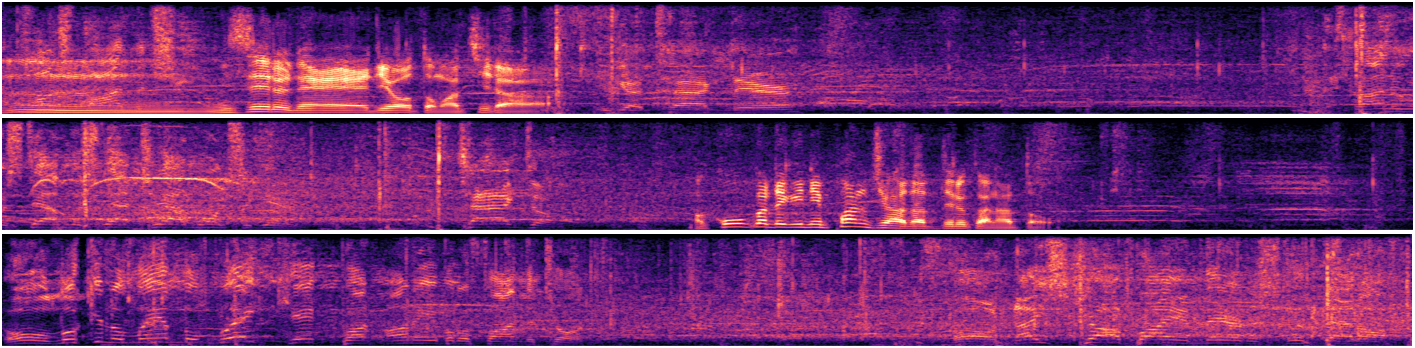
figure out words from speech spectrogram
う.ん見せるね亮と町田 He got tagged there. Trying to establish that jab once again. Tagged him. まあ、効果的にパンチ当たってるかなと Oh, looking to land the leg kick, but unable to find the target. Oh, nice job by him there to slip that off.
